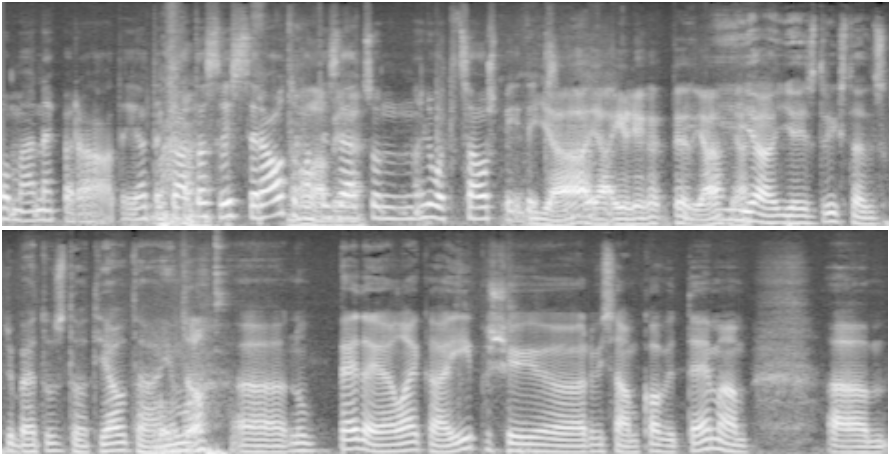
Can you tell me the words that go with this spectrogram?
tomēr neparādi. Ja? Tas viss ir automatizēts labi, un ļoti caurspīdīgs. Jā, jā, ir, jā, jā. jā, ja es drīkstētu, es gribētu uzdot jautājumu. Uh, nu, pēdējā laikā īpaši ar visām Covid tēmām. Um,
